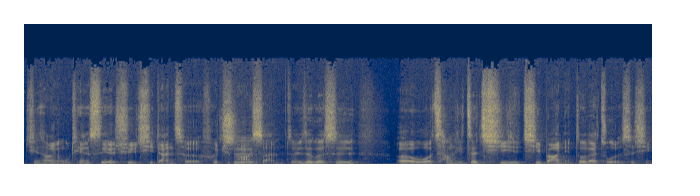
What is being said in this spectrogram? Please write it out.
青少年五天四夜去骑单车和去爬山，所以这个是。呃，我长期这七七八年都在做的事情，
